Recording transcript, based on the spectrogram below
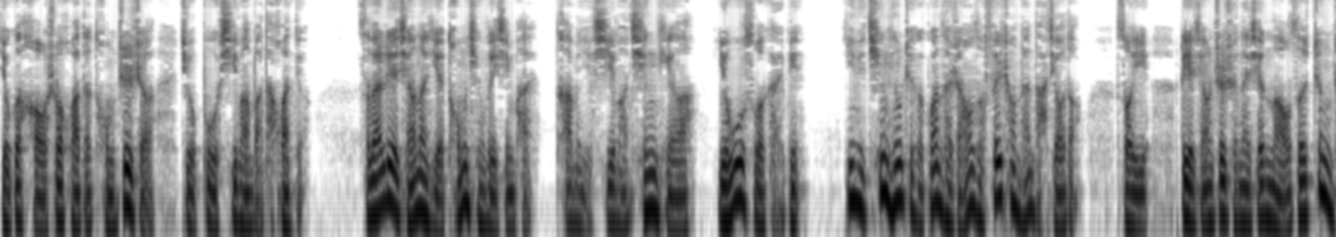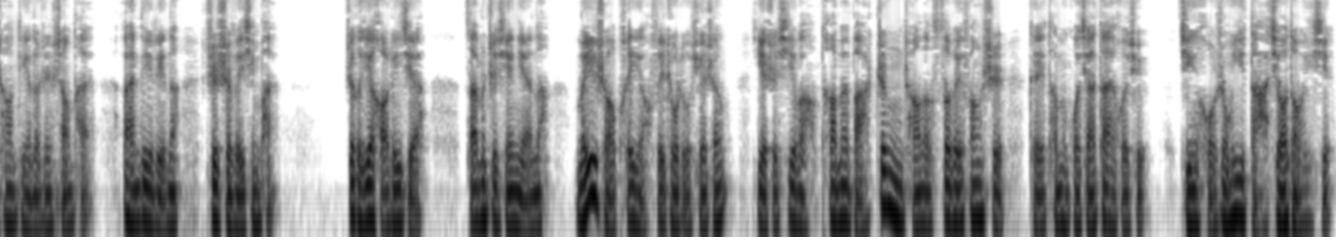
有个好说话的统治者就不希望把他换掉。此外，列强呢也同情维新派，他们也希望清廷啊有所改变，因为清廷这个棺材瓤子非常难打交道，所以列强支持那些脑子正常点的人上台。暗地里呢支持维新派，这个也好理解。咱们这些年呢没少培养非洲留学生，也是希望他们把正常的思维方式给他们国家带回去，今后容易打交道一些。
